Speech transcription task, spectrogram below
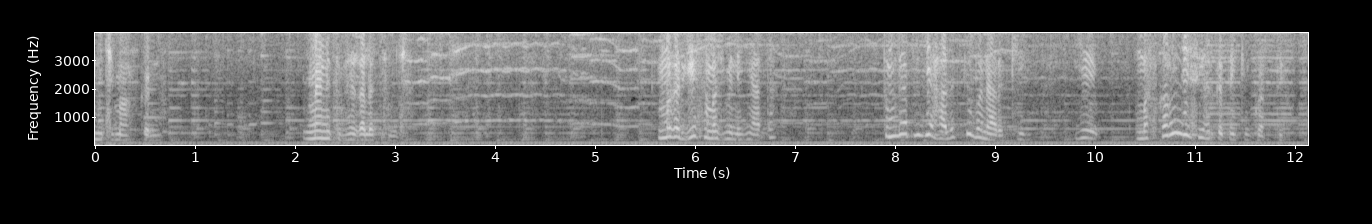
मुझे माफ़ करना। मैंने तुम्हें गलत समझा। मगर ये समझ में नहीं आता तुमने अपनी ये हालत क्यों बना रखी ये मस्करों जैसी हरकतें क्यों करते हो?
